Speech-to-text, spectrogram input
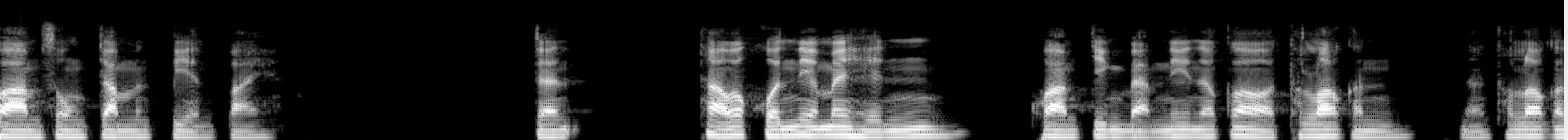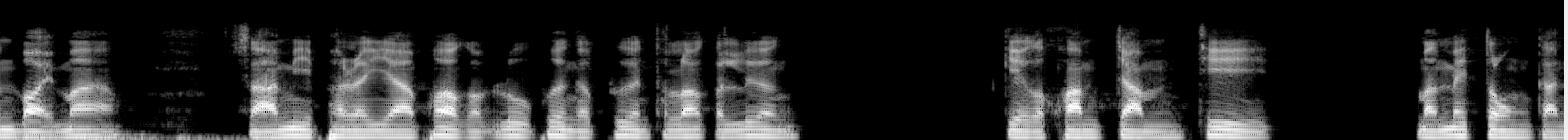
วามทรงจำมันเปลี่ยนไป แต่ถ้าว่าคนเนี่ยไม่เห็นความจริงแบบนี้แล้วก็ทะเลาะกัน นะทะเลาะกันบ่อยมาก สามีภรรยาพ่อกับลูกเพื่อนกับเพื่อน ทะเลาะกันเรื่อง เกี่ยวกับความจำที่มันไม่ตรงกัน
